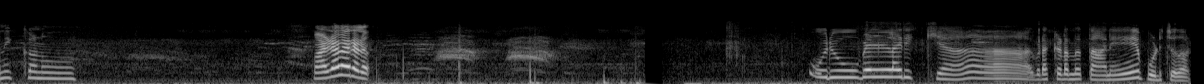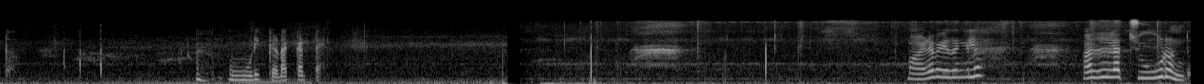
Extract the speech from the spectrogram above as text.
നിക്കണു. മഴ വരണം. ഒരു വെള്ളരിക്ക ഇവിടെ കിടന്ന് താനേ പൊടിച്ചതാട്ടോ. മൂടി കിടക്കട്ടെ. മഴ പെയ്തെങ്കിൽ നല്ല ചൂടുണ്ട്.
